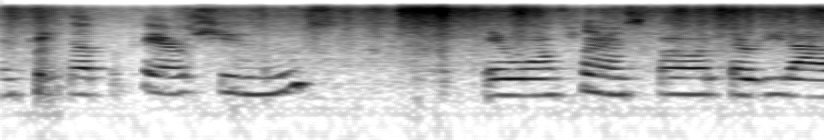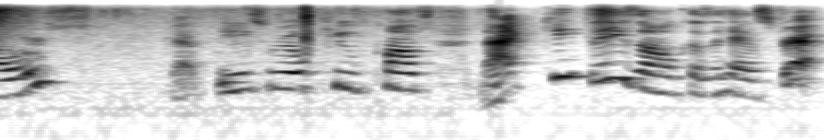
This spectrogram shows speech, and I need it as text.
and picked up a pair of shoes. They were on clearance for $30. Got these real cute pumps. Now I keep these on because it has a strap.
